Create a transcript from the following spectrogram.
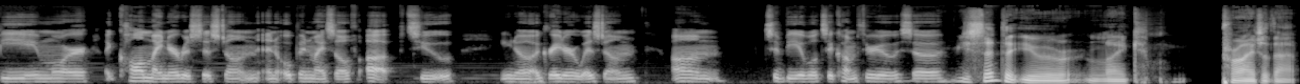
be more like calm my nervous system and open myself up to you know a greater wisdom um to be able to come through so you said that you're like prior to that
